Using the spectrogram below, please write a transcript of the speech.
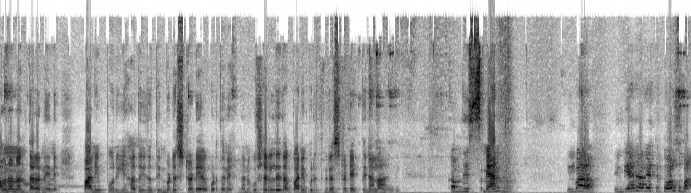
ಅವನು ನಂತರನೇನೆ ಪಾನಿಪುರಿ ಅದು ಇದು ತಿನ್ಬಿಟ್ಟು ಸ್ಟಡಿ ಆಗ್ಬಿಡ್ತಾನೆ. ನನಗೆ ಹುಷಾರಿಲ್ಲದಾಗ ಪಾನಿಪುರಿ ತಿಂದರೆ ಸ್ಟಡಿ ಆಗ್ತೀನಲ್ಲ ಹಂಗೆ. ಕಮ್ ದಿಸ್ ಮ್ಯಾನ್ ಇಲ್ವಾ? ನಿಮ್ಗೆ ಏನಾಗೈತೆ ತೋರ್ಸು ಬಾ.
